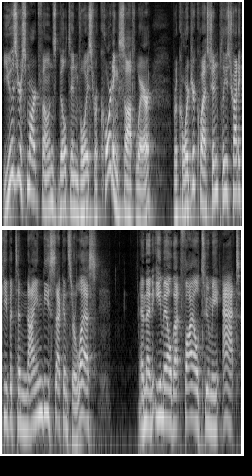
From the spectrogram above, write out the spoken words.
use your smartphone's built in voice recording software, record your question. Please try to keep it to 90 seconds or less, and then email that file to me at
